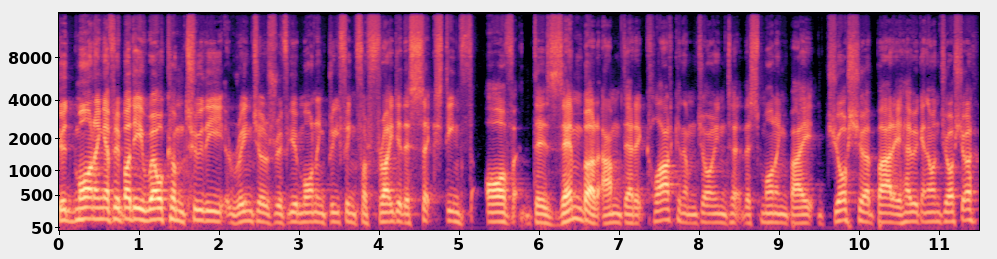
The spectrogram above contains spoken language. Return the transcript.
Good morning, everybody. Welcome to the Rangers Review morning briefing for Friday, the 16th of December. I'm Derek Clark and I'm joined this morning by Joshua Barrie. How are we getting on, Joshua?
